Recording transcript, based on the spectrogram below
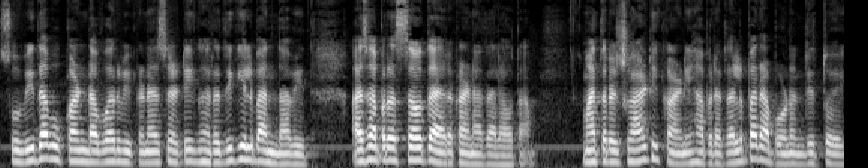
सुविधा भूखंडावर विकण्यासाठी घरं देखील बांधावीत असा प्रस्ताव तयार करण्यात आला होता. मात्र ज्या ठिकाणी हा प्रकल्प राबवण्यात येतोय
